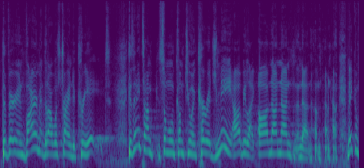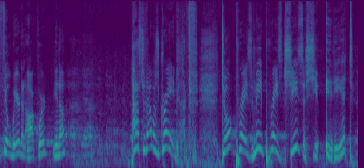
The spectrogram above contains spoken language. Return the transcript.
the very environment that I was trying to create. Because anytime someone would come to encourage me, I would be like, oh, no, no, no, no, no, no. Make them feel weird and awkward, you know? Pastor, that was great. Don't praise me, praise Jesus, you idiot.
